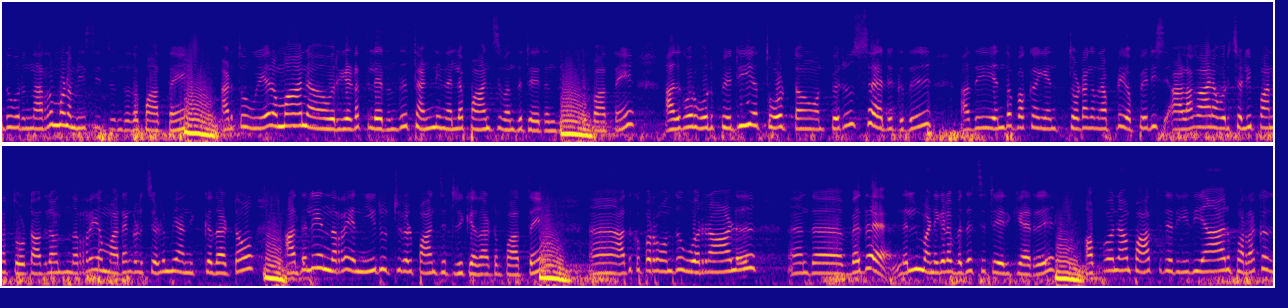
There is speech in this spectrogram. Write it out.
வந்து ஒரு நறுமணம் வீசிட்டு இருந்ததை பார்த்தேன். அடுத்து உயரமான ஒரு இடத்துல இருந்து தண்ணி நல்லா பாஞ்சு வந்துட்டு இருந்தது பார்த்தேன். அதுக்கு ஒரு பெரிய தோட்டம் அது பெருசா இருக்குது. அது எந்த பக்கம் எந்த தொடங்குது அப்படியே பெரிய அழகான ஒரு செழிப்பான தோட்டம். அதுல வந்து நிறைய மரங்கள் செழுமையா நிக்கதாட்டும். ம். அதுலயே நிறைய நீரூற்றுகள் பாஞ்சிட்டு இருக்கதாட்டும் பார்த்தேன். அதுக்கப்புறம் வந்து ஒரு ஆளு அந்த விதை நெல் மணிகளை விதைச்சிட்டே இருக்காரு. அப்போ நான் பார்த்துட்டு இது யாரும் பறக்க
